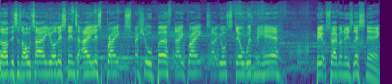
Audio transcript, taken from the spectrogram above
Up? This is Alt-A. You're listening to A List Breaks, special birthday breaks. Hope you're still with me here. Big ups to everyone who's listening.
